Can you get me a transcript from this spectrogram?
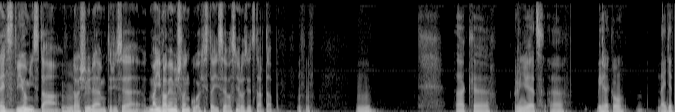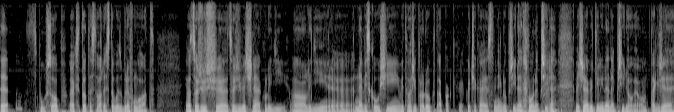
teď z tvýho místa mm-hmm. dalším lidem, kteří se mají v hlavě myšlenku a chystají se vlastně rozjet startup? mm. Tak eh, první věc eh, bych řekl, najděte způsob, jak si to testovat, jestli to vůbec bude fungovat. Jo, což už, eh, což většině jako lidí, uh, lidí uh, nevyzkouší, vytvoří produkt a pak jako čeká, jestli někdo přijde nebo nepřijde. Většinou jako ti lidé nepřijdou. Jo. Takže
